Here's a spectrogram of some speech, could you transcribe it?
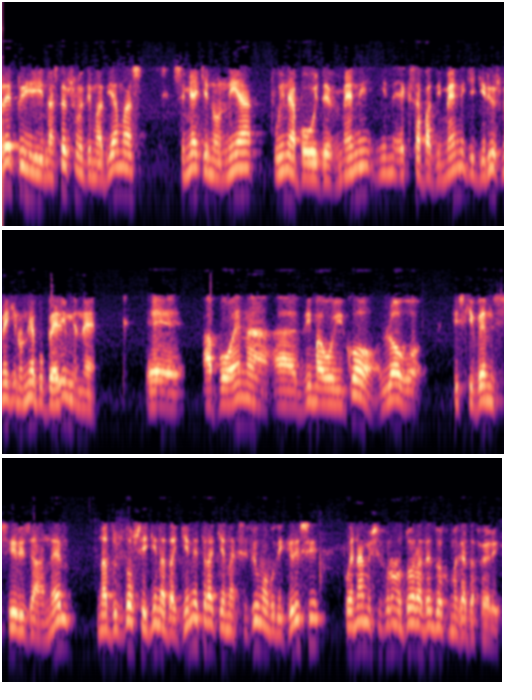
πρέπει να στέψουμε τη ματιά μας σε μια κοινωνία που είναι απογοητευμένη, είναι εξαπατημένη και κυρίως μια κοινωνία που περίμενε ε, από ένα δημαγωγικό λόγο της κυβέρνησης ΣΥΡΙΖΑ-ΑΝΕΛ να τους δώσει εκείνα τα κίνητρα και να ξεφύγουμε από την κρίση που 1,5 χρόνο τώρα δεν το έχουμε καταφέρει.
